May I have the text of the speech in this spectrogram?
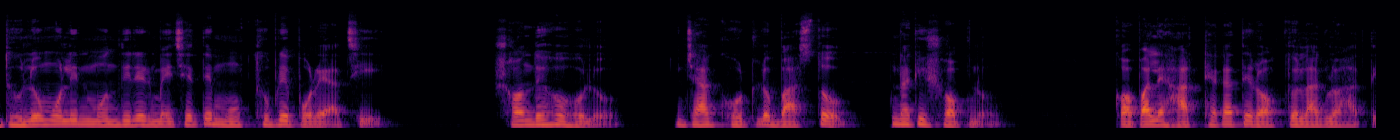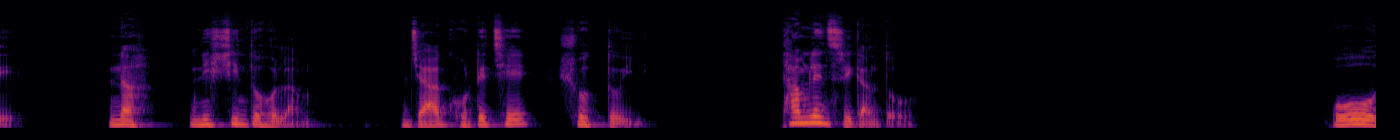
ধুলোমলিন মন্দিরের মেঝেতে মুখ থুবড়ে পড়ে আছি। সন্দেহ হলো, যা ঘটল বাস্তব নাকি স্বপ্ন? কপালে হাত ঠেকাতে রক্ত লাগল হাতে। না নিশ্চিন্ত হলাম। যা ঘটেছে সত্যই। থামলেন শ্রীকান্ত। ও,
